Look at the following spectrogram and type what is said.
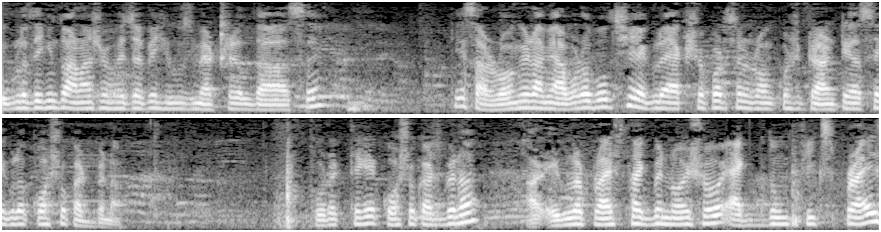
এগুলোতে কিন্তু আনাসা হয়ে যাবে হিউজ ম্যাটেরিয়াল দেওয়া আছে। ঠিক আছে, আর রঙের আমি আবারও বলছি, এগুলো একশো পার্সেন্ট রং কষ গ্যারান্টি আছে, এগুলো কষও কাটবে না। প্রোডাক্ট থেকে কষও কাটবে না, আর এগুলোর প্রাইস থাকবে নয়শো, একদম ফিক্সড প্রাইস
